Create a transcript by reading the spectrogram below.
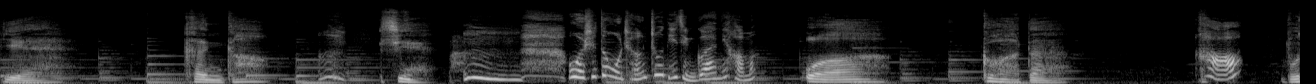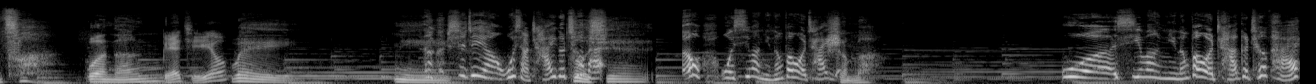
也很高兴。嗯，我是动物城朱迪警官，你好吗？我。过得好，不错。我能别急哦，为你 是这样。我想查一个车牌。些哦，我希望你能帮我查一个什么？我希望你能帮我查个车牌。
